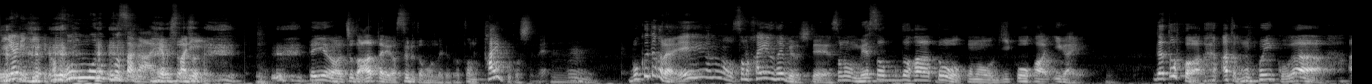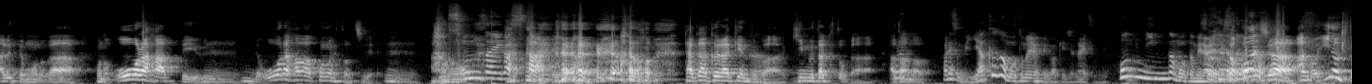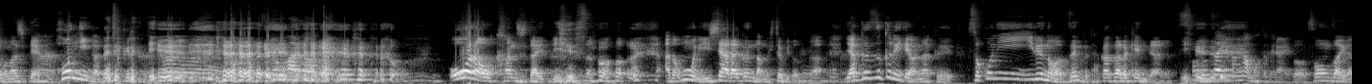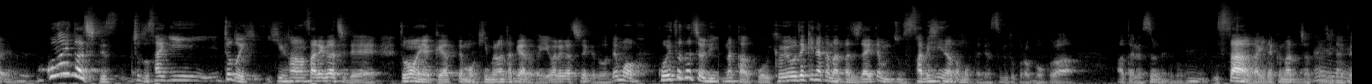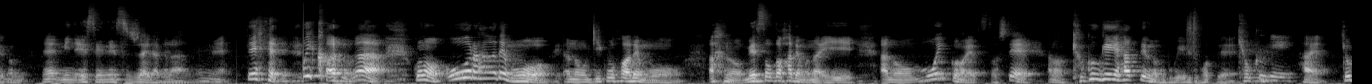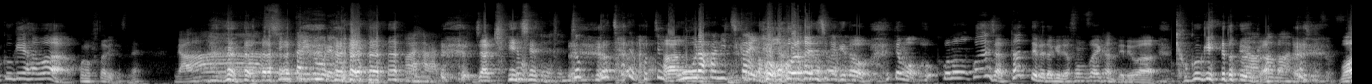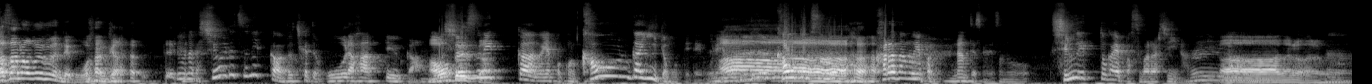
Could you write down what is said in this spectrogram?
リアリティっていうか本物っぽさがやっぱり。そうっていうのはちょっとあったりはすると思うんだけどそのタイプとしてねうんうん僕だから映画のその俳優のタイプとしてそのメソッド派とこの技巧派以外。だとあともう一個があるって思うのがこのオーラ派っていう。う、んでオーラ派はこの人たちで。うん存在がスターという。か。あの高倉健とか、キムタクとかあとあのあれですよね、役が求められてるわけじゃないですよね。本人が求められてる。そう、この人は、あの、猪木と同じで、うん。本人が出てくるっていう、オーラを感じたいっていう、その、あと、主に石原軍団の人々とか。うん、役作りではなく、そこにいるのは全部高倉健であるっていう。存在感が求められてそうる。存在が、うん。この人たちって、ちょっと最近、ちょっと批判されがちで、どの役やっても木村拓哉とか言われがちだけど、でも、こういう人たちをなんかこう許容できなくなった時代ってもちょっと寂しいなと思ったりはするところは僕はあったりはするんだけど、うんスターがいなくなっちゃった時代というか、うんね、みんな SNS 時代だから、うんね。で、もう一個あるのが、このオーラ派でも、あの、技巧派でも、あの、メソッド派でもない、あの、もう一個のやつとして、あの、曲芸派っていうのが僕いると思って、曲芸。はい。曲芸派はこの二人ですね。ああ、身体能力ね。はいはい。ジャッキー・チェン。ちょっとどっちかというとこっちもオーラ派に近いオね。ーラに近いけど、でも、この、この人は立ってるだけで存在感っていうよりは、曲芸というまあまあまあ技の部分でこうなんか、でもなんかシュワルツェネッカーはどっちかというとオーラ派っていうか、シュワルツェネッカーのやっぱこの顔がいいと思ってて、俺。顔とその体のやっぱ、なんていうんですかね、その、シルエットがやっぱ素晴らしいなっていう。ああ、なるほど、なるほど。うん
